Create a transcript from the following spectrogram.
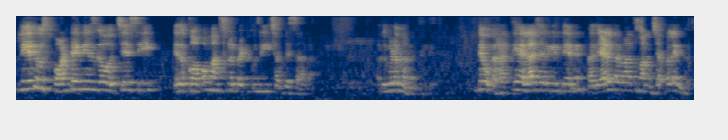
లేదు స్పాంటేనియస్గా వచ్చేసి ఏదో కోపం మనసులో పెట్టుకుని చంపేశారా. అది కూడా మనకు తెలియదు. అంటే ఒక హత్య ఎలా జరిగింది అని పదేళ్ళ తర్వాత మనం చెప్పలేం కదా.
